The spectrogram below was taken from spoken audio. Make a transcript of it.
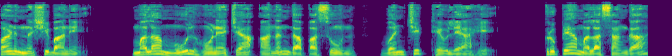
पण नशिबाने मला मूल होण्याच्या आनंदापासून वंचित ठेवले आहे. कृपया मला सांगा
